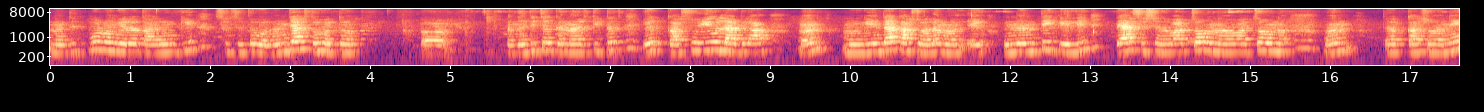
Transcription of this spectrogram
नदीत बुडून गेलं कारण की ससाचं वजन जास्त होतं. नदीच्या किनारी तिथंच एक कासू येऊ लागला. मग मुंगींदा कासवाला म्हण एक विनंती केली त्या सशाला वाचवणं वाचवणं मग त्या कासवाने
